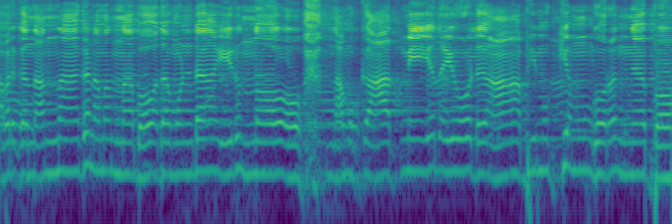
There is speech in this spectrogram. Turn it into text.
അവർക്ക് നന്നാകണമെന്ന ബോധമുണ്ടായിരുന്നു. നമുക്ക് ആത്മീയതയോട് ആഭിമുഖ്യം കുറഞ്ഞപ്പോൾ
